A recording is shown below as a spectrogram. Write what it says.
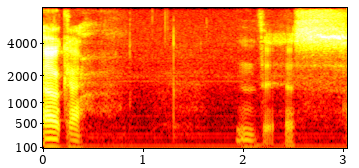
Okay. This.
